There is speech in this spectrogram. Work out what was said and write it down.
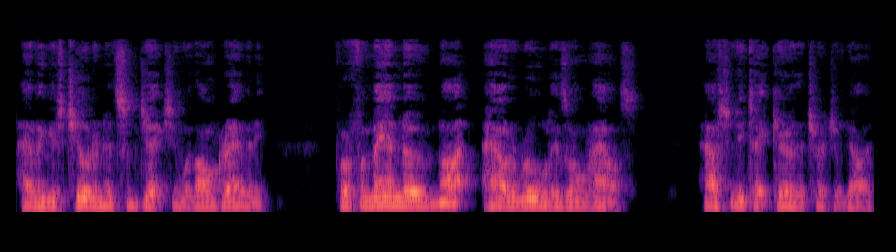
having his children in subjection with all gravity. For if a man know not how to rule his own house, how should he take care of the church of God?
